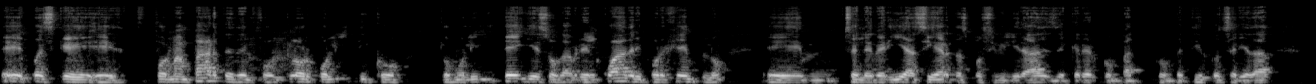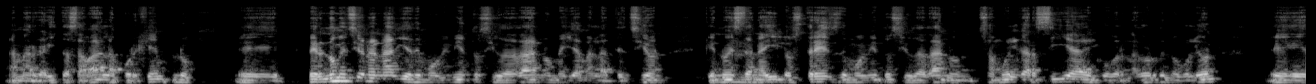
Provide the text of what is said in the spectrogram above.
eh, pues que eh, forman parte del folclore político como Lili Telles o Gabriel Cuadri, por ejemplo, eh, se le vería ciertas posibilidades de querer competir con seriedad a Margarita Zavala, por ejemplo, eh, pero no menciona a nadie de Movimiento Ciudadano, me llama la atención que no están ahí los tres de Movimiento Ciudadano, Samuel García, el gobernador de Nuevo León, eh,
